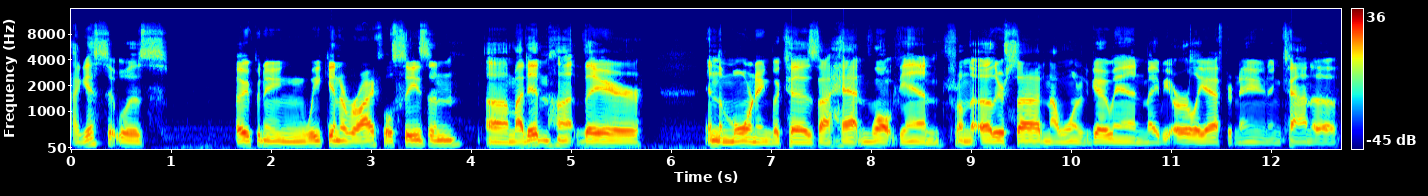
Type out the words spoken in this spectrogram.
I guess it was opening weekend of rifle season. Um, I didn't hunt there in the morning because I hadn't walked in from the other side, and I wanted to go in maybe early afternoon and kind of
